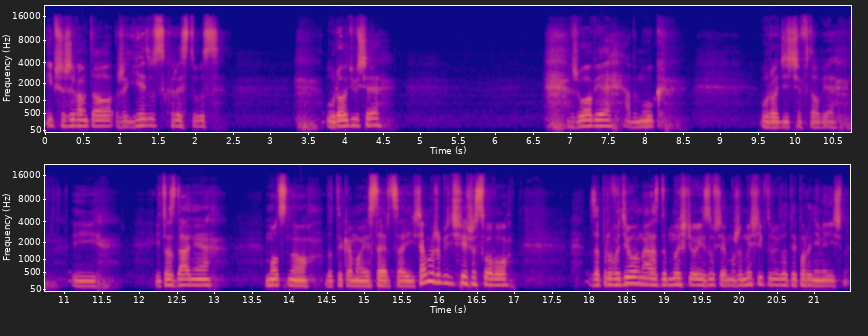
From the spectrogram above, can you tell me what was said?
i przeżywam to, że Jezus Chrystus urodził się w żłobie, aby mógł urodzić się w Tobie. I, i to zdanie mocno dotyka moje serce. I chciałbym, żeby dzisiejsze słowo zaprowadziło nas do myśli o Jezusie, może myśli, których do tej pory nie mieliśmy.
